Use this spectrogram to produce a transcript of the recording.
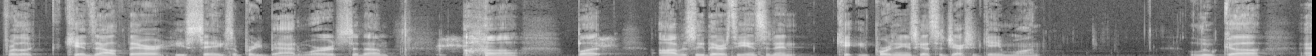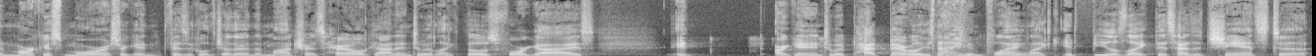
for the kids out there, he's saying some pretty bad words to them. Uh, but obviously, there's the incident. Porzingis gets ejected game one. Luka and Marcus Morris are getting physical with each other, and then Montrezl Harrell got into it. Like those four guys, it are getting into it. Pat Beverley's not even playing. Like it feels like this has a chance to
